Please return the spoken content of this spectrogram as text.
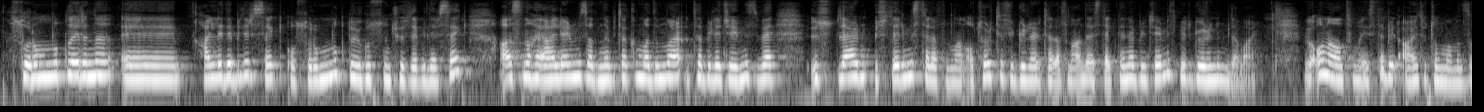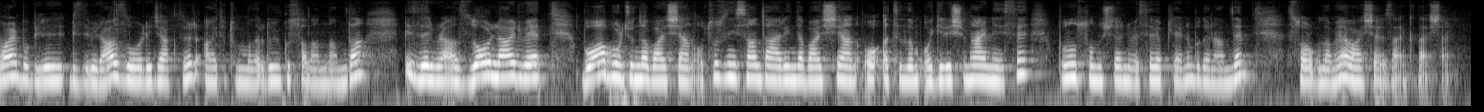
sorumluluklarını e, halledebilirsek, o sorumluluk duygusunu çözebilirsek aslında hayallerimiz adına bir takım adımlar atabileceğimiz ve üstler üstlerimiz tarafından, otorite figürleri tarafından desteklenebileceğimiz bir görünüm de var. Ve 16 Mayıs'ta bir ay tutulmamız var. Bu bizi biraz zorlayacaktır. Ay tutulmaları duygusal anlamda bizleri biraz zorlar ve Boğa burcunda başlayan 30 Nisan tarihinde başlayan o atılım, o girişim her neyse bunun sonuçlarını ve sebeplerini bu dönemde sorgulamaya başlarız arkadaşlar.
